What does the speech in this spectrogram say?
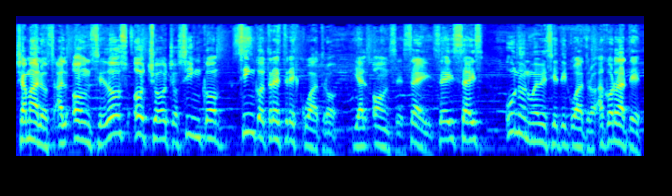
Llámalos al 11 2885 5334 y al 11 666 1974. Acordate,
